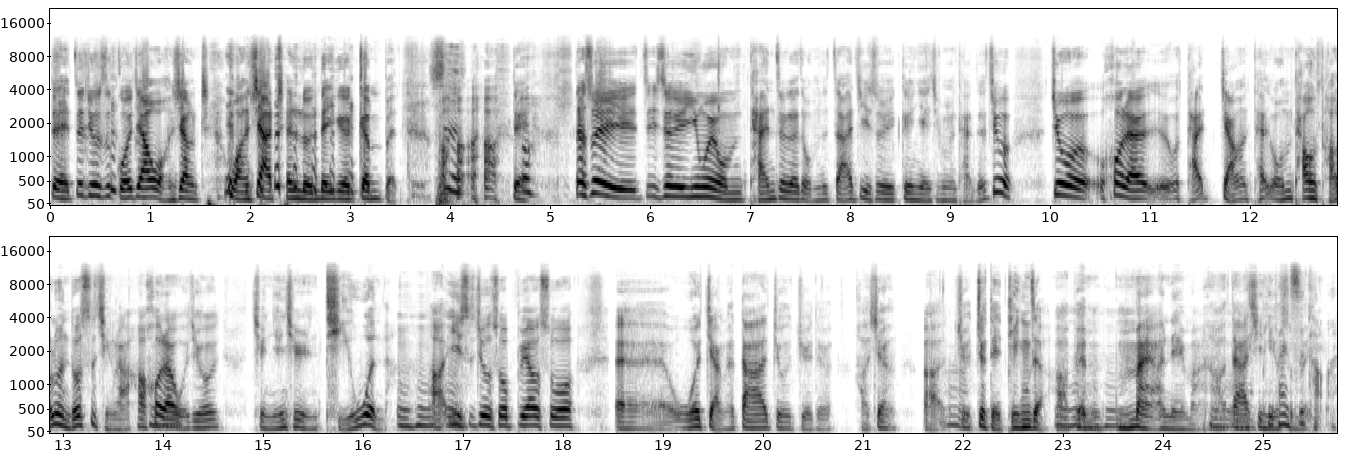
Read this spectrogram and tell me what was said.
对，这就是国家往下往下沉沦的一个根本。是，啊、对。那所以这这个，因为我们谈这个我们的杂技，所以跟年轻朋友谈这，就就后来谈讲谈我们讨讨论很多事情了哈。后来我就请年轻人提问了，嗯哼，啊，意思就是说不要说呃我讲了，大家就觉得好像啊就就得听着啊，别卖安内嘛，啊，大家心里有什么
